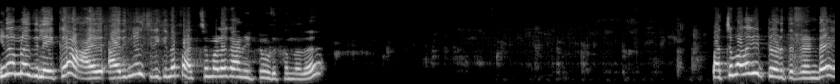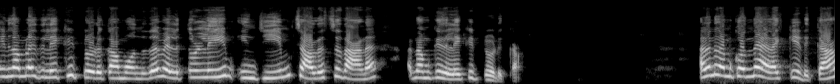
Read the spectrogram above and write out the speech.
ഇനി നമ്മൾ ഇതിലേക്ക് അരിഞ്ഞു വെച്ചിരിക്കുന്ന പച്ചമുളകാണ് ഇട്ട് കൊടുക്കുന്നത്. പച്ചമുളക് ഇട്ട് കൊടുത്തിട്ടുണ്ട്. ഇനി നമ്മൾ ഇതിലേക്ക് ഇട്ട് കൊടുക്കാൻ പോകുന്നത് വെളുത്തുള്ളിയും ഇഞ്ചിയും ചതച്ചതാണ്. അത് നമുക്ക് ഇതിലേക്ക് ഇട്ട് കൊടുക്കാം. അതിന് നമുക്കൊന്ന് ഇളക്കിയെടുക്കാം.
